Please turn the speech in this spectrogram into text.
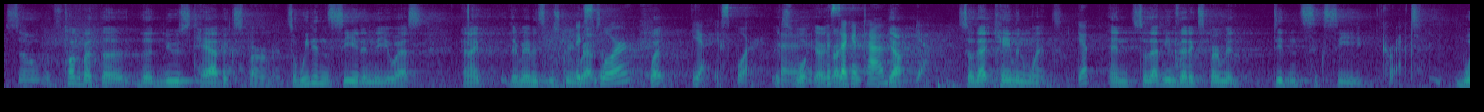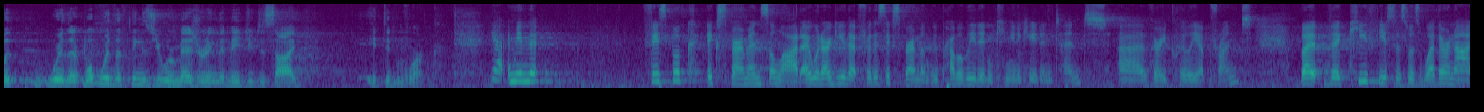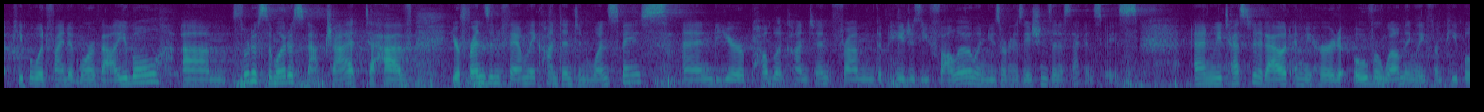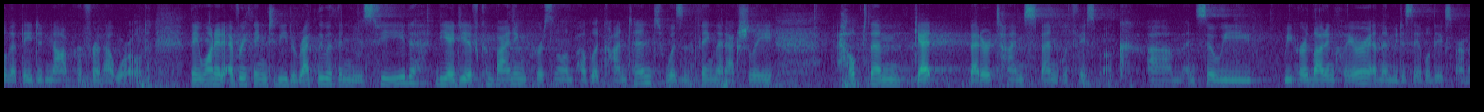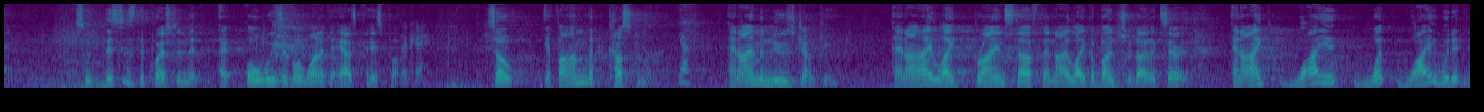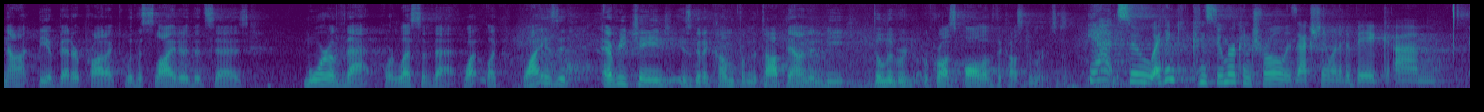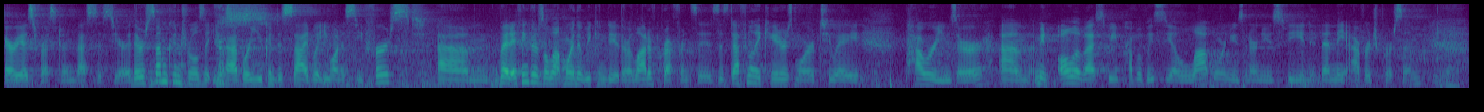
So let's talk about the, the news tab experiment. So we didn't see it in the US, and I, there may have been some screen grabs. Explore? What? Yeah, Explore. Explore, yeah, the right. second tab? Yeah. Yeah, So that came and went. Yep. And so that means that experiment didn't succeed. correct. What were, the, what were the things you were measuring that made you decide it didn't work? Yeah, I mean, the, Facebook experiments a lot. I would argue that for this experiment, we probably didn't communicate intent uh, very clearly up front. But the key thesis was whether or not people would find it more valuable, um, sort of similar to Snapchat, to have your friends and family content in one space and your public content from the pages you follow and news organizations in a second space. And we tested it out and we heard overwhelmingly from people that they did not prefer that world. They wanted everything to be directly within Newsfeed. The idea of combining personal and public content was the thing that actually helped them get better time spent with Facebook. Um, and so we we heard loud and clear, and then we disabled the experiment. So this is the question that I always have wanted to ask Facebook. Okay. So if I'm the customer Yeah. and I'm a news junkie and I like Brian's stuff and I like a bunch of I like Sara and I why what why would it not be a better product with a slider that says more of that or less of that? What, like, why is it every change is going to come from the top down and be delivered across all of the customers? Yeah, so I think consumer control is actually one of the big um, areas for us to invest this year. There are some controls that you Yes. have where you can decide what you want to see first, um, but I think there's a lot more that we can do. There are a lot of preferences. This definitely caters more to a power user. Um, I mean, all of us, we probably see a lot more news in our news feed than the average person,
